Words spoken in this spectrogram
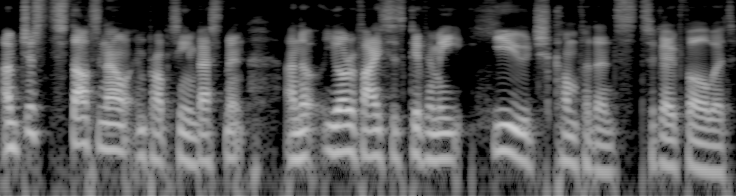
I'm just starting out in property investment, and your advice has given me huge confidence to go forward.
